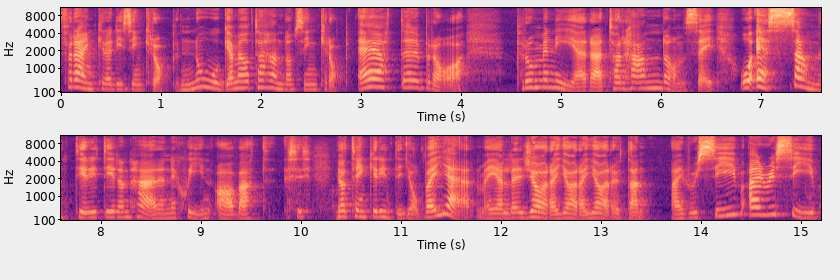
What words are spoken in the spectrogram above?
förankrad i sin kropp, noga med att ta hand om sin kropp, äter bra, promenerar, tar hand om sig och är samtidigt i den här energin av att jag tänker inte jobba ihjäl mig eller göra, göra, göra utan I receive, I receive,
